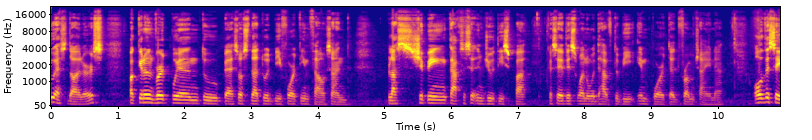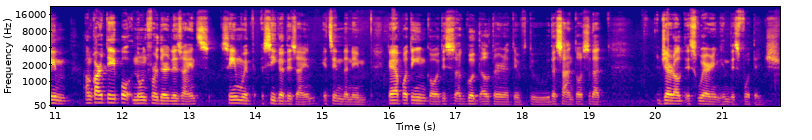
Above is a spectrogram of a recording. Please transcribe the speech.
US dollars. Pag kinonvert po yan to pesos, that would be 14,000 plus shipping taxes and duties pa kasi this one would have to be imported from China. All the same, ang Cartier po known for their designs, same with Siga design, it's in the name. Kaya po tingin ko this is a good alternative to the Santos that Gerald is wearing in this footage.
